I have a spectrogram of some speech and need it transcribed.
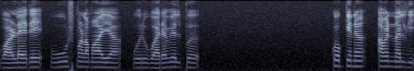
വളരെ ഊഷ്മളമായ ഒരു വരവേൽപ്പ് കൊക്കിന് അവൻ നൽകി.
